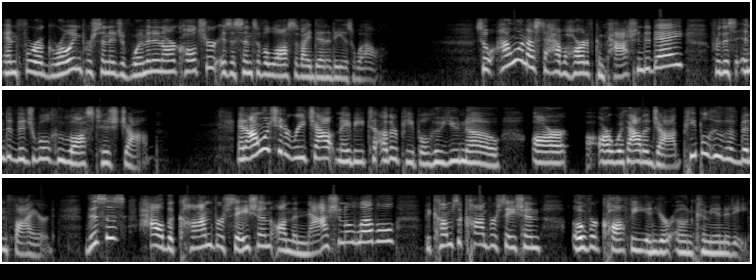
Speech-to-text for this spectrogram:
and for a growing percentage of women in our culture is a sense of a loss of identity as well. So I want us to have a heart of compassion today for this individual who lost his job. And I want you to reach out maybe to other people who you know are are without a job, people who have been fired. This is how the conversation on the national level becomes a conversation over coffee in your own community.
